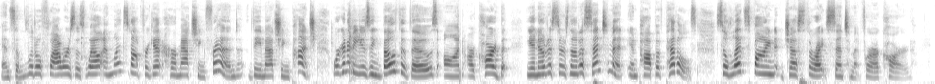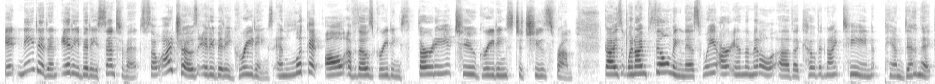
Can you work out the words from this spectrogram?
and some little flowers as well. And let's not forget her matching friend, the matching punch. We're going to be using both of those on our card, but you notice there's not a sentiment in Pop of Petals. So let's find just the right sentiment for our card. It needed an itty bitty sentiment, so I chose itty bitty greetings. And look at all of those greetings 32 greetings to choose from. Guys, when I'm filming this, we are in the middle of a COVID 19 pandemic.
